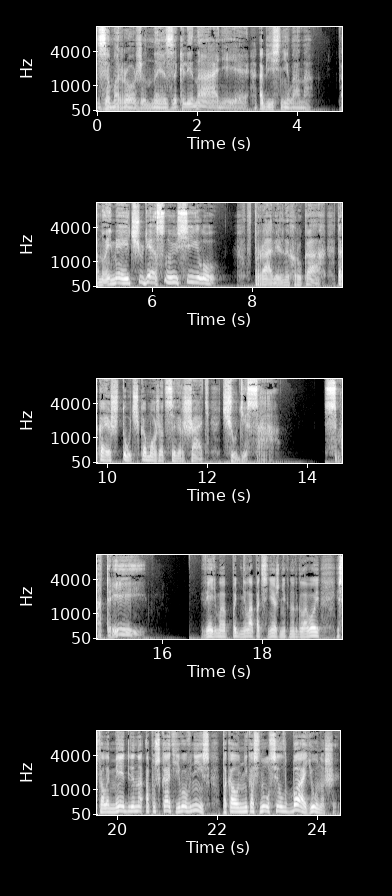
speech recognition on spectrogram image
замороженное заклинание, — объяснила она. — Оно имеет чудесную силу. В правильных руках такая штучка может совершать чудеса. Смотри! Ведьма подняла подснежник над головой и стала медленно опускать его вниз, пока он не коснулся лба юноши.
